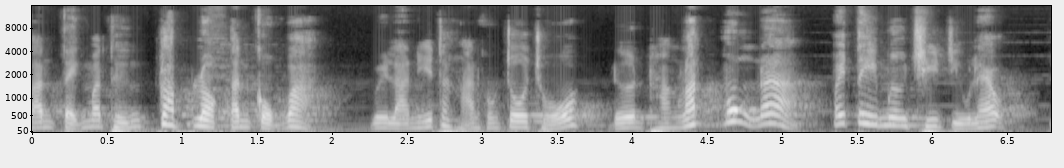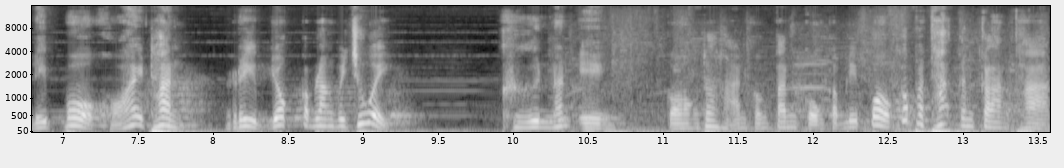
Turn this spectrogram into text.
ตันเต็งมาถึงกลับหลอกตันกงว่า เวลานี้ทหารของโจโฉเดินทางลัดมุ่งหน้า ไปตีเมืองชีจิ๋วแล้ว ลิโป้ขอให้ท่าน รีบยกกำลังไปช่วย คืนนั้นเองกองทหารของตันกงกับลิโป้ก็ปะทะกันกลางทาง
